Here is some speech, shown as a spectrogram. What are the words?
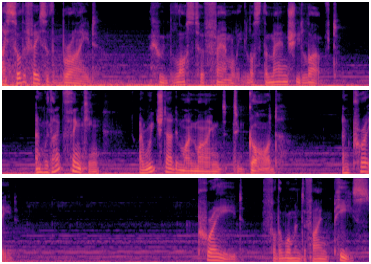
I saw the face of the bride who'd lost her family, lost the man she loved. And without thinking, I reached out in my mind to God and prayed. Prayed for the woman to find peace,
